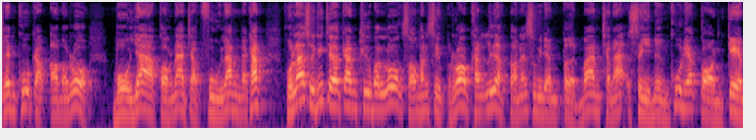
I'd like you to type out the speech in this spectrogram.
เล่นคู่กับอัลมาโรโบย่ากองหน้าจากฟูลแลมนะครับผลล่าสุดที่เจอกันคือบอลโลก 2010 รอบคัดเลือก ตอนนั้นสวีเดนเปิดบ้านชนะ 4-1 คู่นี้ก่อนเกม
